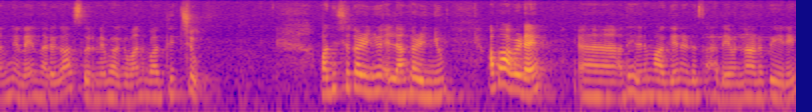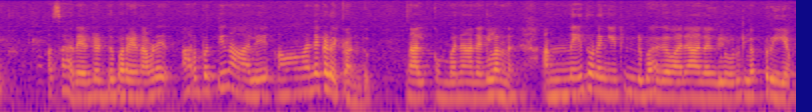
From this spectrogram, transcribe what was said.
അങ്ങനെ നരകാസുരനെ ഭഗവാൻ വധിച്ചു. വധിച്ചു കഴിഞ്ഞു എല്ലാം കഴിഞ്ഞു. അപ്പോൾ അവിടെ അദ്ദേഹത്തിന്റെ മകനുണ്ട് സഹദേവൻ എന്നാണ് പേര്. ആ സഹദേവന്റെ അടുത്ത് പറയണം. അവിടെ അറുപത്തിനാല് ആനകളെ കണ്ടു. നാൽക്കൊമ്പൻ ആനകളാണ്. അന്നേ തുടങ്ങിയിട്ടുണ്ട് ഭഗവാൻ ആനകളോടുള്ള പ്രിയം.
